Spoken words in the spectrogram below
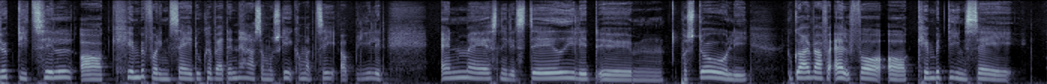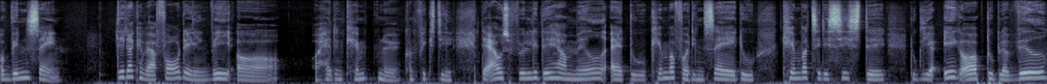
dygtig til at kæmpe for din sag. Du kan være den her, som måske kommer til at blive lidt anmassende, lidt stedig, lidt øh, påståelig. Du gør i hvert fald alt for at kæmpe din sag og vinde sagen. Det, der kan være fordelen ved at, at have den kæmpende konfliktstil, det er jo selvfølgelig det her med, at du kæmper for din sag, du kæmper til det sidste, du giver ikke op, du bliver ved.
